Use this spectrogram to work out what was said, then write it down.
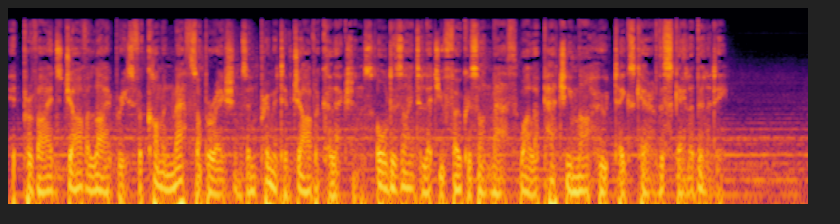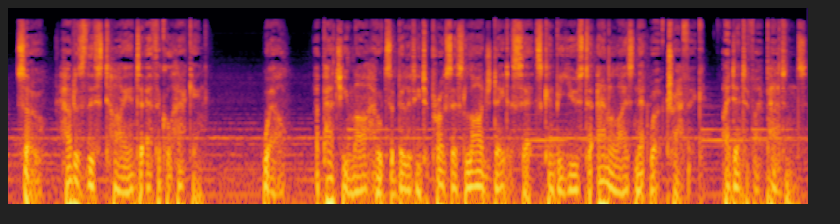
It provides Java libraries for common maths operations and primitive Java collections, all designed to let you focus on math while Apache Mahout takes care of the scalability. So, how does this tie into ethical hacking? Well, Apache Mahout's ability to process large data sets can be used to analyze network traffic, identify patterns,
